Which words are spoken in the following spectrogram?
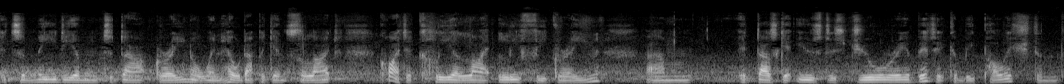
it's a medium to dark green, or when held up against the light, quite a clear, light, leafy green. Um, it does get used as jewellery a bit. It can be polished and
